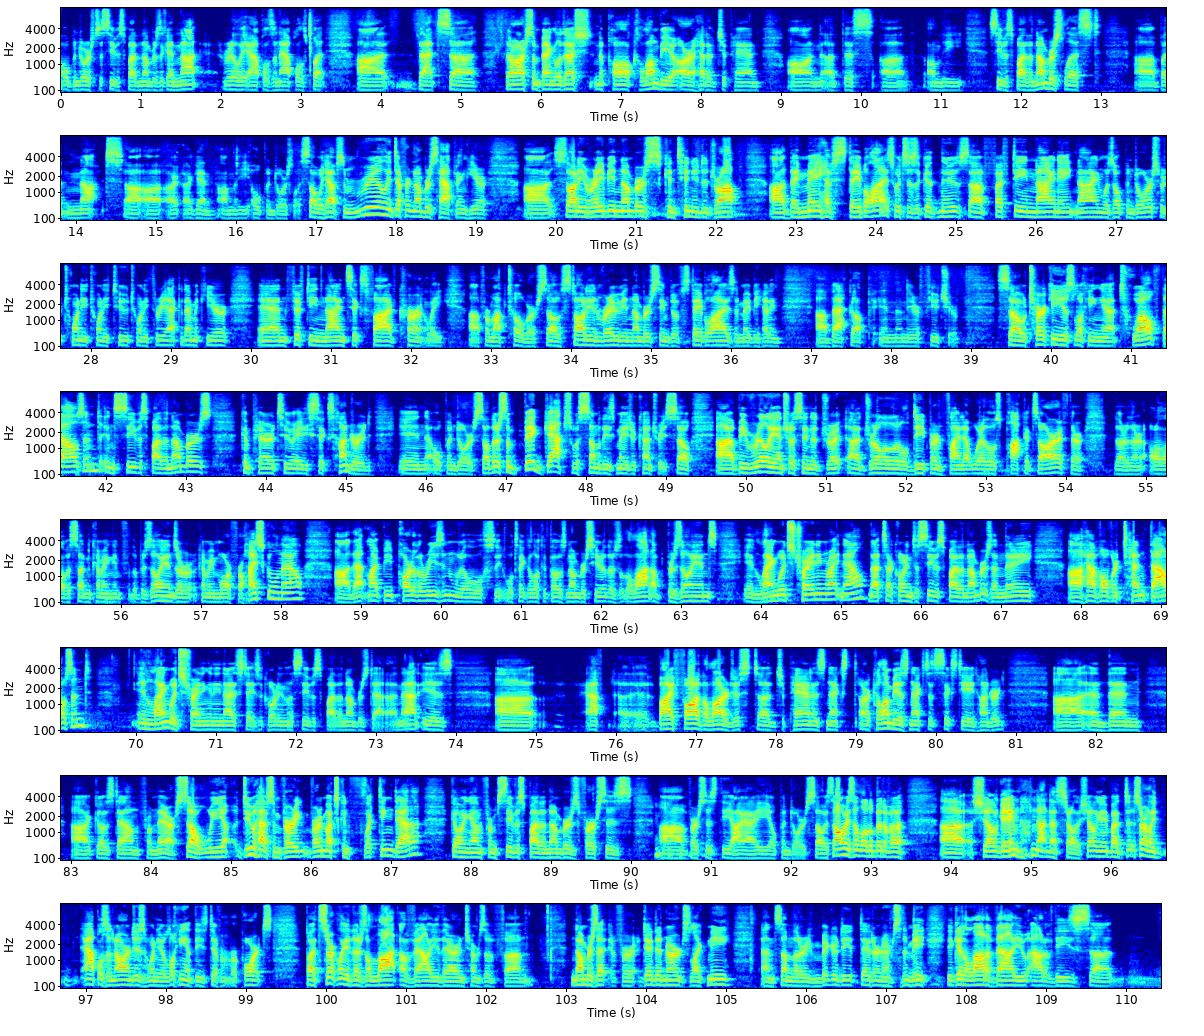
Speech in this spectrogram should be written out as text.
Open doors to SEVIS by the numbers. Again, not really apples and apples, but uh, that's uh, there are some Bangladesh, Nepal, Colombia are ahead of Japan on uh, this uh, on the SEVIS by the numbers list. Uh, but not, uh, again, on the open doors list. So we have some really different numbers happening here. Uh, Saudi Arabian numbers continue to drop. Uh, they may have stabilized, which is a good news. Uh, 15989 was open doors for 2022-23 academic year, and 15965 currently uh, from October. So Saudi Arabian numbers seem to have stabilized and may be heading uh, back up in the near future. So Turkey is looking at 12,000 in SEVIS by the numbers compared to 8,600 in open doors. So there's some big gaps with some of these major countries. So uh, it'll be really interesting to dr uh, drill a little deeper and find out where those pockets are. If they're, they're, they're all of a sudden coming in for the Brazilians or coming more for high school now, uh, that might be part of the reason. We'll, we'll see. We'll take a look at those numbers here. There's a lot of Brazilians in language training right now. That's according to SEVIS by the numbers, and they uh, have over 10,000 in language training in the United States, according to the SEVIS by the numbers data. And that is uh, uh, by far the largest. Uh, Japan is next, or Colombia is next at 6,800. Uh, and then uh, goes down from there. So we do have some very, very much conflicting data going on from SEVIS by the numbers versus uh, versus the IIE open doors. So it's always a little bit of a, uh, a shell game, not necessarily a shell game, but certainly apples and oranges when you're looking at these different reports. But certainly there's a lot of value there in terms of um, numbers that for data nerds like me and some that are even bigger data nerds than me, you get a lot of value out of these uh,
